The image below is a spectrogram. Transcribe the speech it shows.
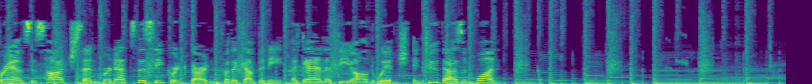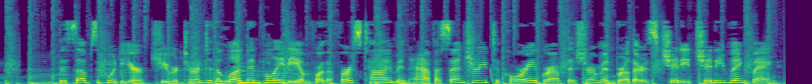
Frances Hodgson Burnett's The Secret Garden for the company, again at the Aldwych, in 2001. The subsequent year, she returned to the London Palladium for the first time in half a century to choreograph the Sherman Brothers' Chitty Chitty Bang Bang.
